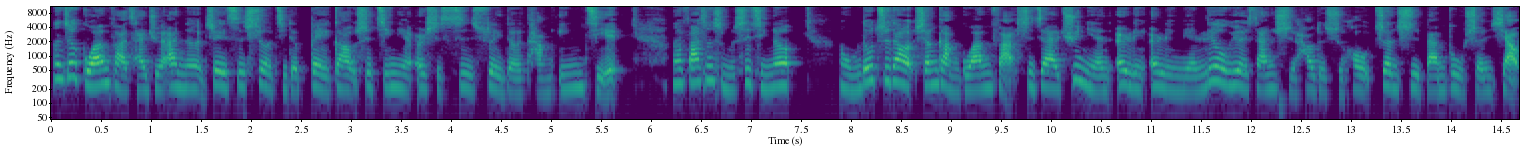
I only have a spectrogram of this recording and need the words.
那这国安法裁决案呢，这次涉及的被告是今年二十四岁的唐英杰。那发生什么事情呢？那我们都知道，香港国安法是在去年二零二零年六月三十号的时候正式颁布生效。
